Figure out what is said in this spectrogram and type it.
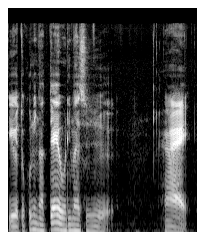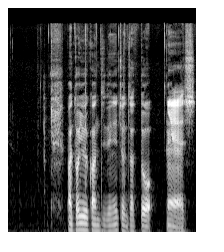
いうところになっております。はい。まあ、という感じでね、ちょっとざっと、えー、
